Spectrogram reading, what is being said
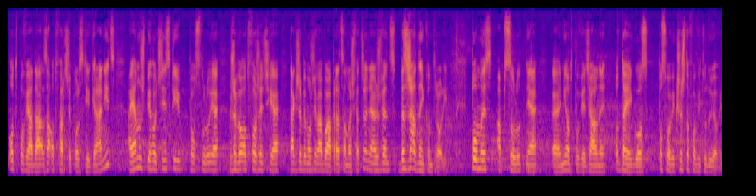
odpowiada za otwarcie polskich granic, a Janusz Piechociński postuluje, żeby otworzyć je tak, żeby możliwa była praca na oświadczenia, już więc bez żadnej kontroli. Pomysł absolutnie e, nieodpowiedzialny. Oddaję głos posłowi Krzysztofowi Tudujowi.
